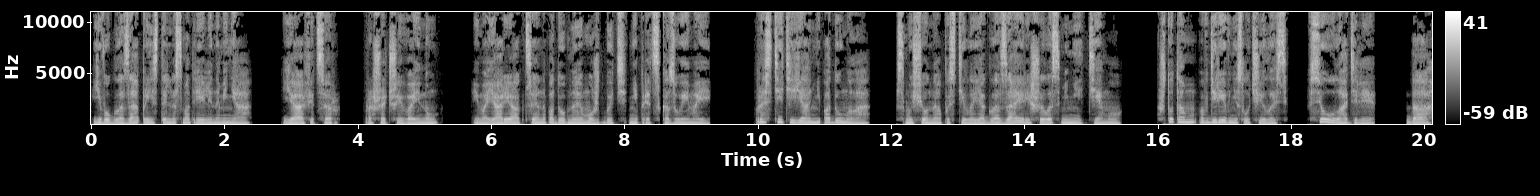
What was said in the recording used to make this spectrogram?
Его глаза пристально смотрели на меня. Я офицер, прошедший войну, и моя реакция на подобное может быть непредсказуемой. «Простите, я не подумала», Смущенно опустила я глаза и решила сменить тему. «Что там в деревне случилось? Все уладили?» «Да,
